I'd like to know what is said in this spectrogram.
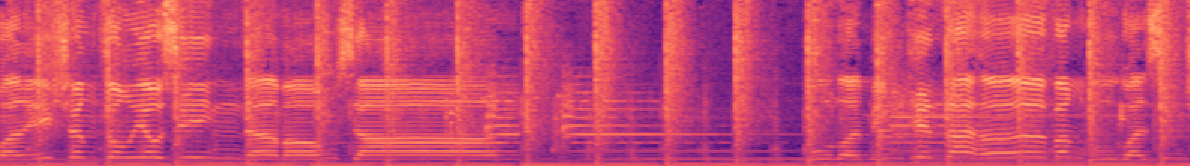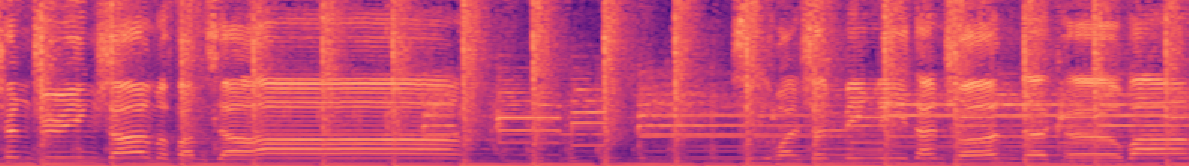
喜欢一生总有新的梦想，无论明天在何方，不管星辰指引什么方向。喜欢生命里单纯的渴望，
